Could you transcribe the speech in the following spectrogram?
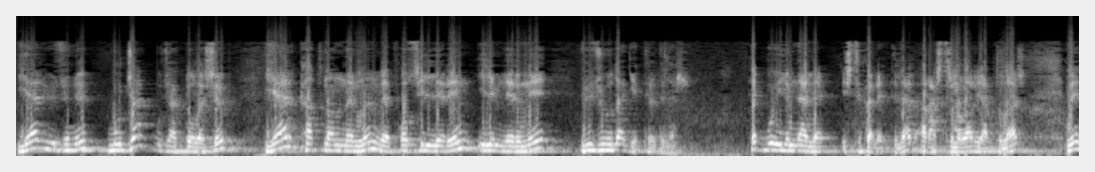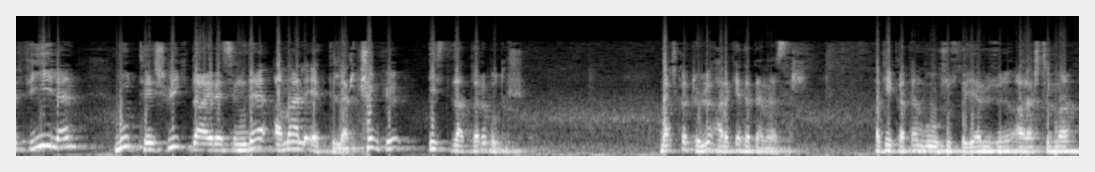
yeryüzünü bucak bucak dolaşıp yer katmanlarının ve fosillerin ilimlerini vücuda getirdiler. Hep bu ilimlerle iştikal ettiler, araştırmalar yaptılar ve fiilen bu teşvik dairesinde amel ettiler. Çünkü istidatları budur. Başka türlü hareket edemezler. Hakikaten bu hususta yeryüzünü araştırma,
